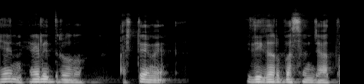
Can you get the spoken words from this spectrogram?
ಏನು ಹೇಳಿದರು? ಅಷ್ಟೇ ವಿಧಿಗರ್ಭ ಸಂಜಾತ.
